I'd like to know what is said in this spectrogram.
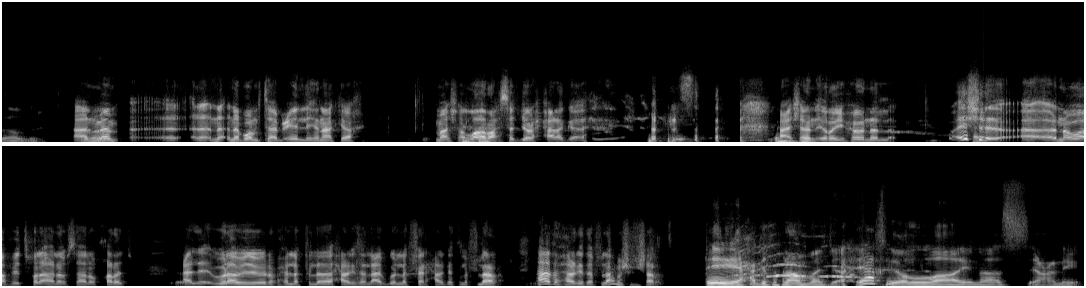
يا مدري. المهم آه، ن- نبغى المتابعين اللي هناك يا أخي ما شاء الله راح سجلوا حلقه عشان يريحون ال... إيش آه، نواف يدخل أهلا وسهلا وخرج. علي ولا يروح لك في حلقة الألعاب يقول لك فين حلقة الأفلام؟ هذا حلقة افلام وشوف شرط إيه حقت افلام ما جاء. يا أخي والله ناس يعني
